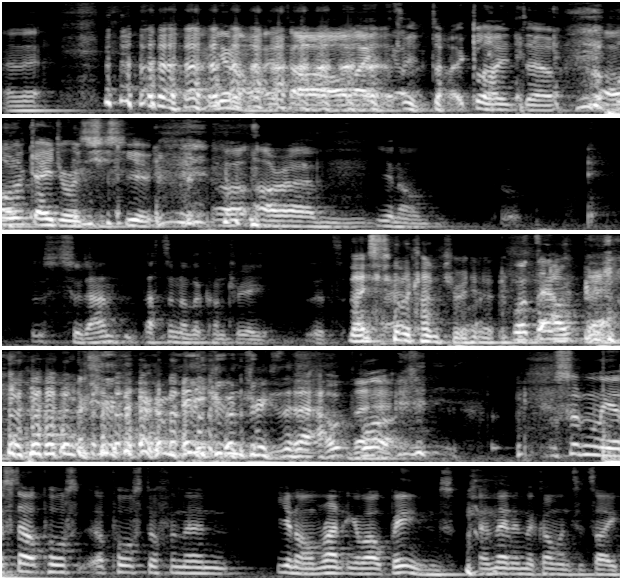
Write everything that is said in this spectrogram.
And uh, you know, it's, or, That's like, entire clientele. All of Cage is just you. or, or um, you know, Sudan. That's another country. That's up That's there. the country. Yeah. But then, out there. there are many countries that are out there. But suddenly I start post I post stuff and then you know I'm ranting about beans and then in the comments it's like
